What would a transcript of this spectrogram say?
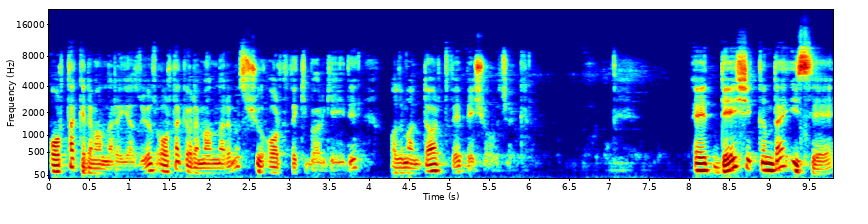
ortak elemanları yazıyoruz. Ortak elemanlarımız şu ortadaki bölgeydi. O zaman 4 ve 5 olacak. Evet D şıkkında ise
